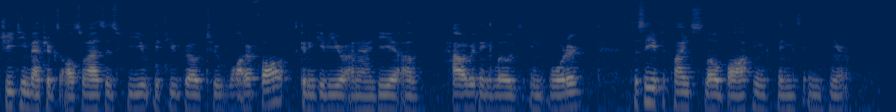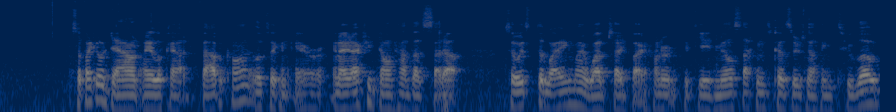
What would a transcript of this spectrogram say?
GTmetrix also has this view. If you go to waterfall, it's going to give you an idea of how everything loads in order to see if to find slow blocking things in here. So if I go down, I look at favicon, it looks like an error, and I actually don't have that set up. So it's delaying my website by 158 milliseconds because there's nothing to load.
